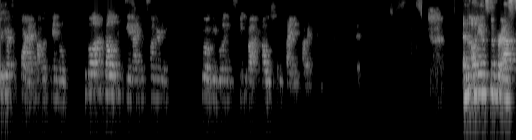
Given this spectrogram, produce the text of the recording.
address porn, and how it's handled. There's a lot of delicacy, and I just wondered if you would be willing to speak about how to define it, how to. An audience member asks,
